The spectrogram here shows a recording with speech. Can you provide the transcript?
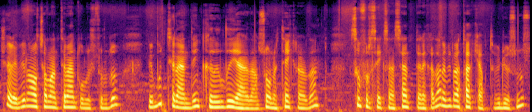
şöyle bir alçalan trend oluşturdu ve bu trendin kırıldığı yerden sonra tekrardan 0.80 sentlere kadar bir atak yaptı biliyorsunuz.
